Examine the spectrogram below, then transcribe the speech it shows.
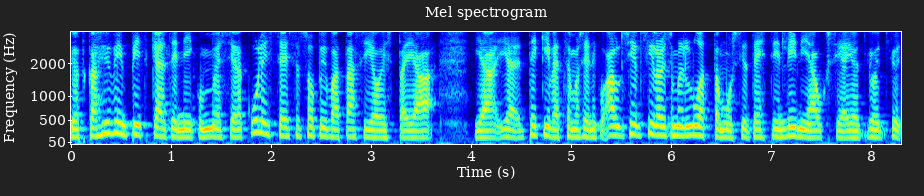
jotka hyvin pitkälti niin kuin myös siellä kulisseissa sopivat asioista ja, ja, ja tekivät semmoisia, niin kuin, silloin oli semmoinen luottamus ja tehtiin linjauksia, jo, jo, jo,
